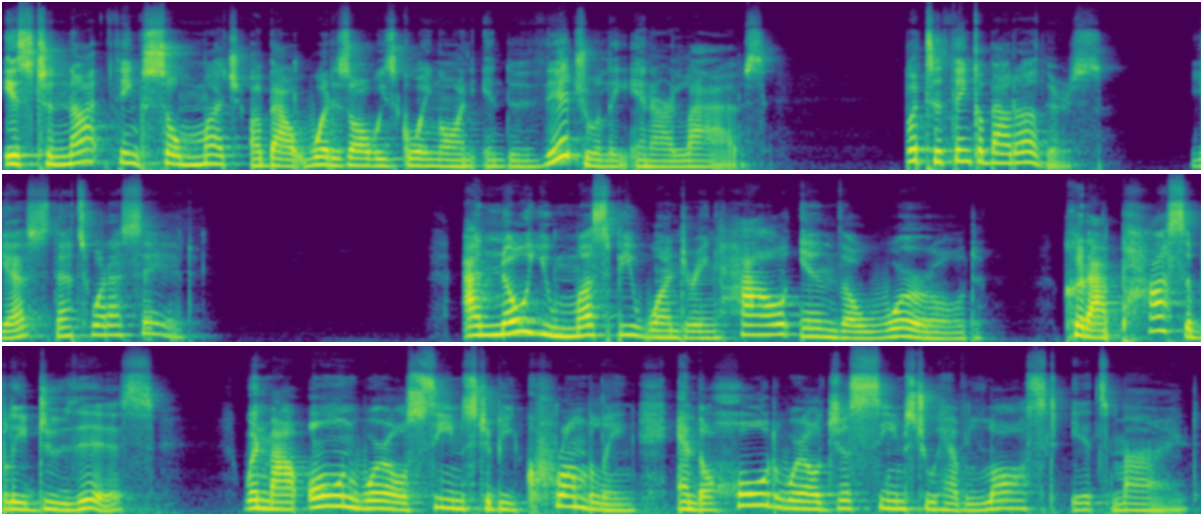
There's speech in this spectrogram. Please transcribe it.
is to not think so much about what is always going on individually in our lives, but to think about others. Yes, that's what I said. I know you must be wondering how in the world could I possibly do this when my own world seems to be crumbling and the whole world just seems to have lost its mind?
